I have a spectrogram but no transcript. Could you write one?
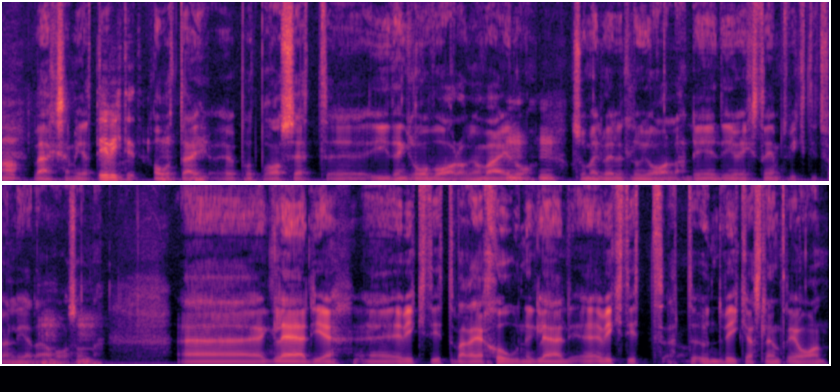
Ja. verksamheten Det är viktigt. åt dig eh, på ett bra sätt eh, i den grå vardagen varje dag. Som är väldigt lojala. Det, det är extremt viktigt för en ledare att ha sådana. Eh, glädje är viktigt, variation är, glädje, är viktigt, att undvika slentrian.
